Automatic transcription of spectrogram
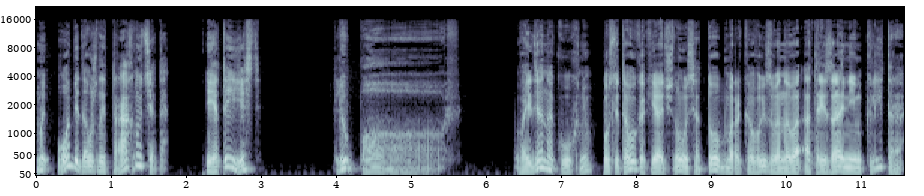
мы обе должны трахнуть это. И это и есть любовь. Войдя на кухню, после того, как я очнулась от обморока, вызванного отрезанием клитора,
